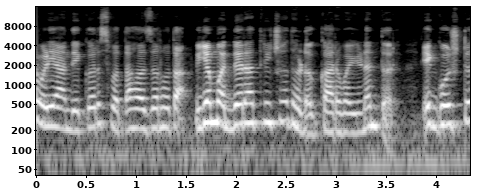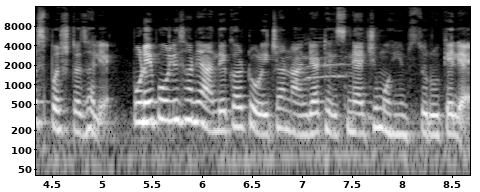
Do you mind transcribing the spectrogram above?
वेळी आंदेकर स्वतः हजर होता. या मध्यरात्रीच्या धडक कारवाईनंतर एक गोष्ट स्पष्ट झाली आहे. पुणे पोलिसांनी आंदेकर टोळीच्या नांग्या ठेचण्याची मोहीम सुरू केली आहे.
